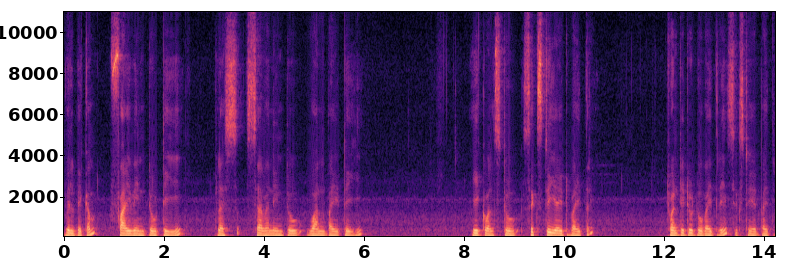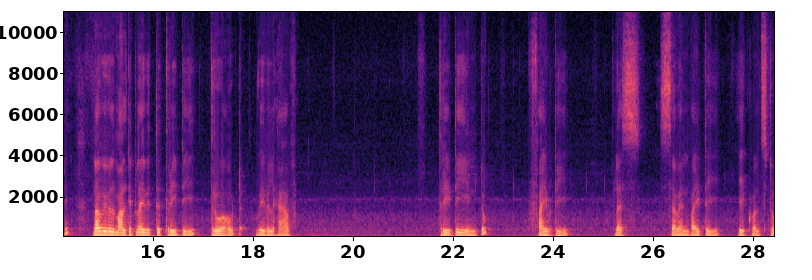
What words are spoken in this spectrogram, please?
will become 5 into t plus 7 into 1 by t equals to 68 by 3 22 2 by 3 68 by 3 now we will multiply with the 3t throughout we will have 3t into 5t plus 7 by t equals to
